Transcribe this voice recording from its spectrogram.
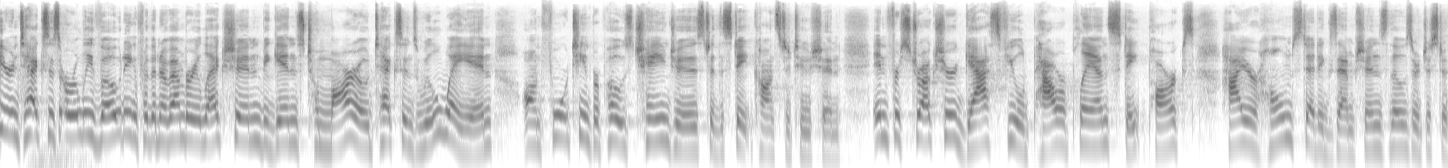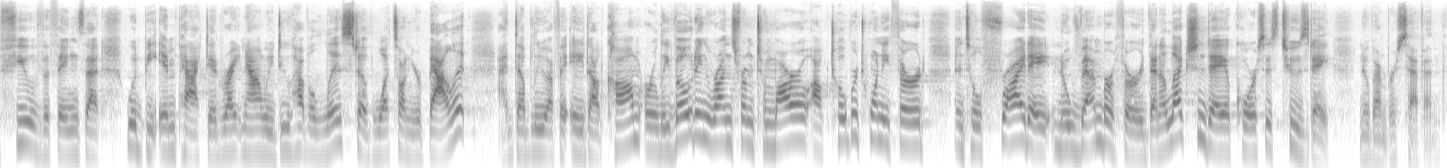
Here in Texas, early voting for the November election begins tomorrow. Texans will weigh in on 14 proposed changes to the state constitution. Infrastructure, gas fueled power plants, state parks, higher homestead exemptions. Those are just a few of the things that would be impacted. Right now, we do have a list of what's on your ballot at WFAA.com. Early voting runs from tomorrow, October 23rd, until Friday, November 3rd. Then Election Day, of course, is Tuesday, November 7th.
